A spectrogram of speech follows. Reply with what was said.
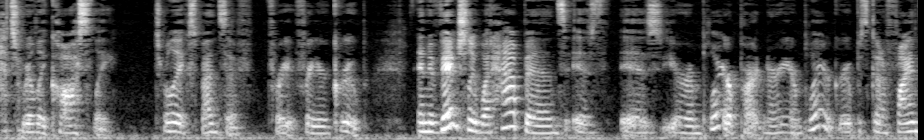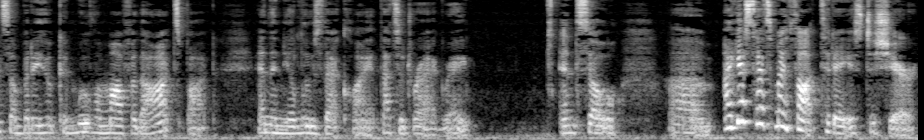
That's really costly. It's really expensive for for your group. And eventually, what happens is is your employer partner, your employer group is going to find somebody who can move them off of the hotspot, and then you lose that client. That's a drag, right? And so, um, I guess that's my thought today is to share.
